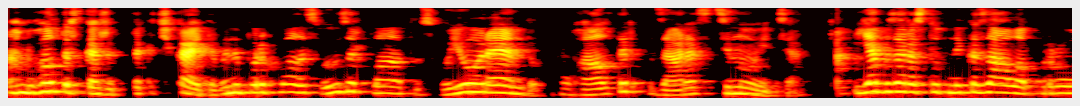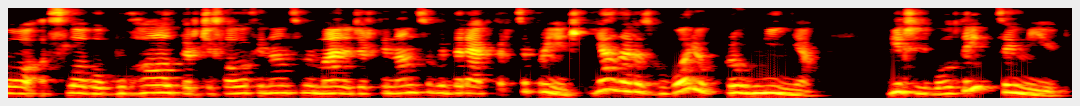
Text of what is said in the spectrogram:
А бухгалтер скаже: так чекайте, ви не порахували свою зарплату, свою оренду. Бухгалтер зараз цінується. Я би зараз тут не казала про слово бухгалтер чи слово фінансовий менеджер, фінансовий директор. Це про інше. Я зараз говорю про вміння. Більшість бухгалтерів це вміють.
